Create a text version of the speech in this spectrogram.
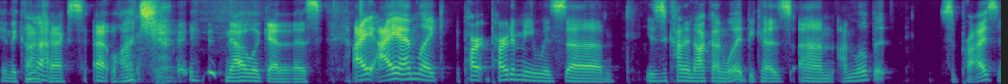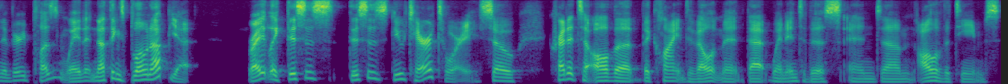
in the contracts yeah. at launch. now look at us. I I am like part part of me was um is kind of knock on wood because um I'm a little bit surprised in a very pleasant way that nothing's blown up yet. Right? Like this is this is new territory. So credit to all the the client development that went into this and um, all of the teams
